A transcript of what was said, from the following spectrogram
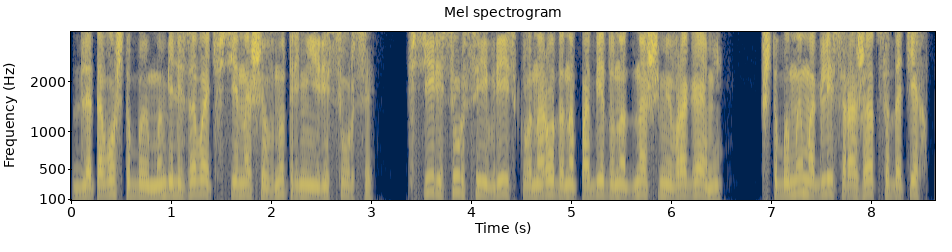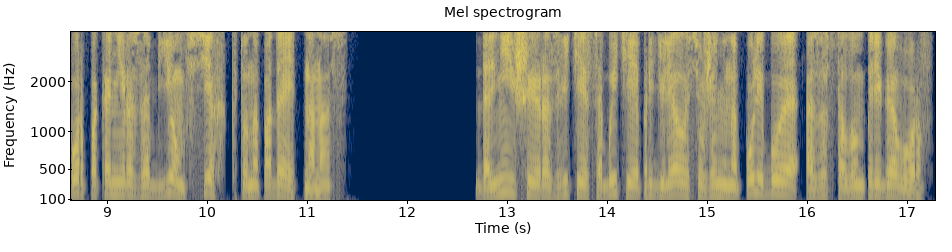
для того, чтобы мобилизовать все наши внутренние ресурсы, все ресурсы еврейского народа на победу над нашими врагами, чтобы мы могли сражаться до тех пор, пока не разобьем всех, кто нападает на нас. Дальнейшее развитие событий определялось уже не на поле боя, а за столом переговоров.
